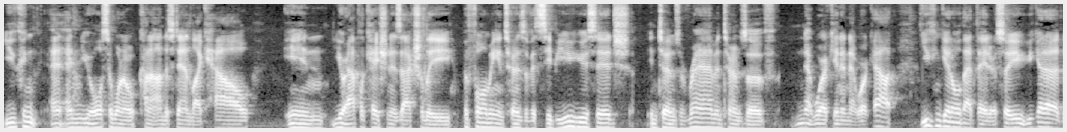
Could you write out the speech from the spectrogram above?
you can and, and you also want to kind of understand like how in your application is actually performing in terms of its CPU usage, in terms of RAM, in terms of network in and network out. You can get all that data. So you, you get a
